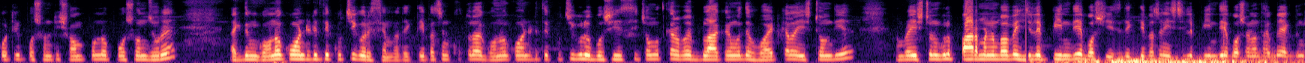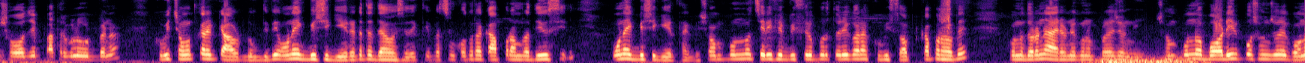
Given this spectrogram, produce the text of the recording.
কোটির পোষণটি সম্পূর্ণ পোষণ জুড়ে। একদম ঘন কোয়ান্টিটিতে কুচি করেছি আমরা। দেখতেই পাচ্ছেন কতটা ঘন কোয়ান্টিটিতে কুচিগুলো বসিয়েছি চমৎকারভাবে ব্ল্যাকের মধ্যে হোয়াইট কালার স্টোন দিয়ে আমরা স্টোনগুলো পারমানেন্ট ভাবে স্টিলের পিন দিয়ে বসিয়েছি। দেখতেই পাচ্ছেন স্টিলের পিন দিয়ে বসানো থাকবে। একদম সহজে পাথরগুলো উঠবে না। খুবই চমৎকার একটা আউটলুক দিবে। অনেক বেশি গিয়ার এটাতে দেওয়া হয়েছে। দেখতেই পাচ্ছেন কতটা কাপড় আমরা দিয়েছি। অনেক বেশি গিয়ার থাকবে। সম্পূর্ণ চেরি ফেব্রিক্সের উপর তৈরি করা খুবই সফট কাপড় হবে। কোনো ধরনের আয়রনের কোনো প্রয়োজন নেই। সম্পূর্ণ বডির পোষণ জুড়ে ঘন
